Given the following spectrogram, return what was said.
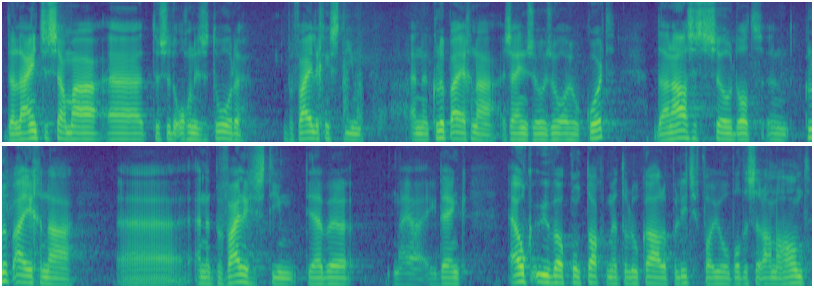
De lijntjes zeg maar, eh, tussen de organisatoren, het beveiligingsteam en een clubeigenaar zijn sowieso heel kort. Daarnaast is het zo dat een clubeigenaar eh, en het beveiligingsteam, die hebben, nou ja, ik denk elk uur wel contact met de lokale politie van joh, wat is er aan de hand,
